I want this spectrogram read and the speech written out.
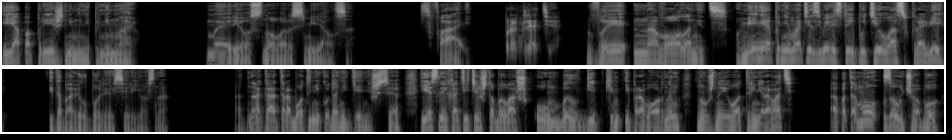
и я по-прежнему не понимаю». Мэрио снова рассмеялся. «Сфай. Проклятие. «Вы наволонец. Умение понимать извилистые пути у вас в крови», и добавил более серьезно. «Однако от работы никуда не денешься. Если хотите, чтобы ваш ум был гибким и проворным, нужно его тренировать. А потому за учебу.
